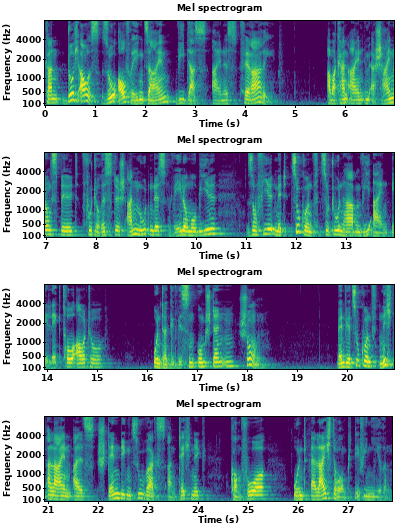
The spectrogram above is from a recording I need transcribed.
kann durchaus so aufregend sein wie das eines Ferrari. Aber kann ein im Erscheinungsbild futuristisch anmutendes Velomobil so viel mit Zukunft zu tun haben wie ein Elektroauto? Unter gewissen Umständen schon. Wenn wir Zukunft nicht allein als ständigen Zuwachs an Technik, Komfort und Erleichterung definieren,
